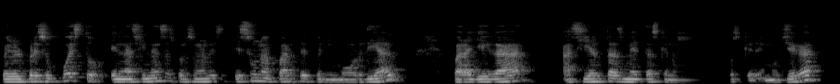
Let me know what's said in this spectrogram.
Pero el presupuesto en las finanzas personales es una parte primordial para llegar a ciertas metas que nosotros queremos llegar.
